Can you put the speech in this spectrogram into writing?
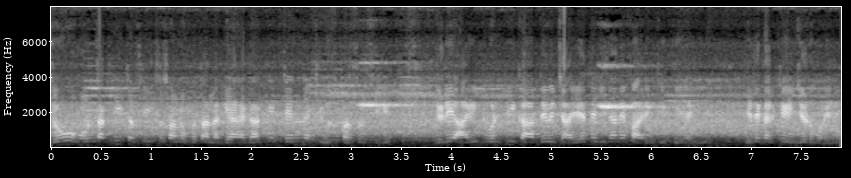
ਜੋ ਹੁਣ ਤੱਕ ਦੀ ਤਫਸੀਲ ਤੋਂ ਸਾਨੂੰ ਪਤਾ ਲੱਗਿਆ ਹੈਗਾ ਕਿ ਤਿੰਨ ਅਕਿਊਜ਼ ਪਰਸਨ ਸੀਗੇ ਜਿਹੜੇ i20 ਕਾਰ ਦੇ ਵਿੱਚ ਆਏ ਆ ਤੇ ਜਿਨ੍ਹਾਂ ਨੇ ਫਾਇਰਿੰਗ ਕੀਤੀ ਹੈਗੀ ਹੈ, ਜਿਹਦੇ ਕਰਕੇ ਇੰਜਰਡ ਹੋਏ ਨੇ।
